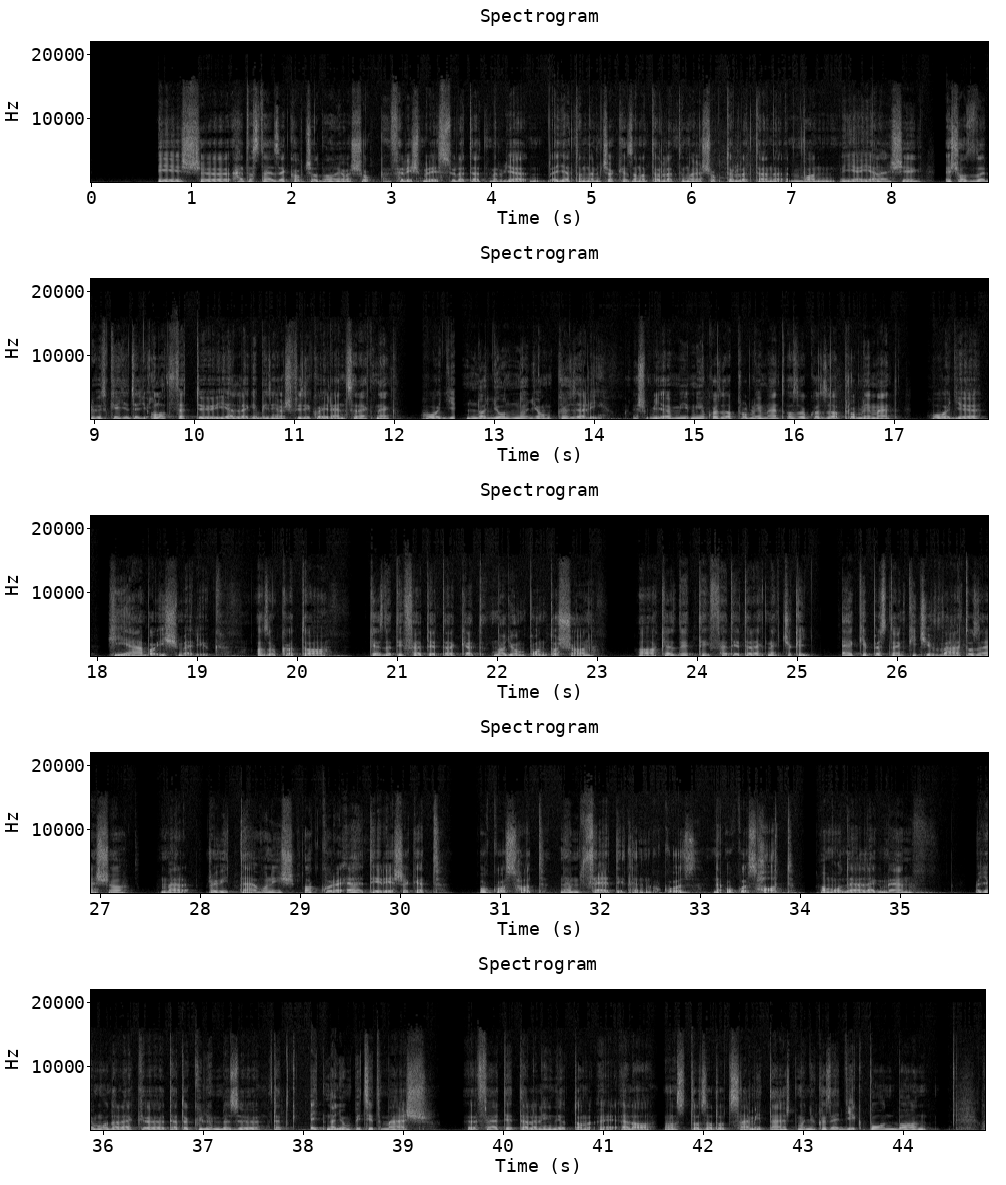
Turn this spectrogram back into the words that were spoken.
és hát aztán ezzel kapcsolatban nagyon sok felismerés született, mert ugye egyáltalán nem csak ezen a területen, nagyon sok területen van ilyen jelenség, és az derült ki, hogy egy alapvető jellege bizonyos fizikai rendszereknek, hogy nagyon-nagyon közeli, és mi, mi, mi okozza a problémát? Az okozza a problémát, hogy hiába ismerjük azokat a kezdeti feltételeket nagyon pontosan, a kezdeti feltételeknek csak egy elképesztően kicsi változása, már rövid távon is, akkora eltéréseket okozhat, nem feltétlenül okoz, de okozhat a modellekben, vagy a modellek, tehát a különböző, tehát egy nagyon picit más feltétellel indítottam el a, azt az adott számítást. Mondjuk az egyik pontban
